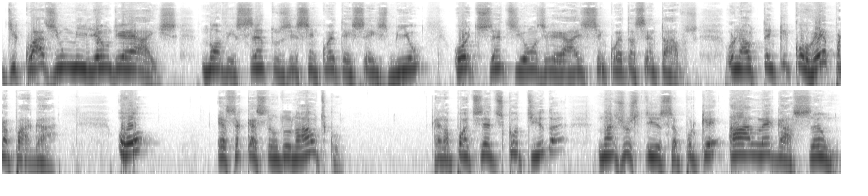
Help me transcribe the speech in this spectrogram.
de quase um milhão de reais, cinquenta centavos. O Náutico tem que correr para pagar. Ou, essa questão do Náutico, ela pode ser discutida na justiça, porque a alegação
